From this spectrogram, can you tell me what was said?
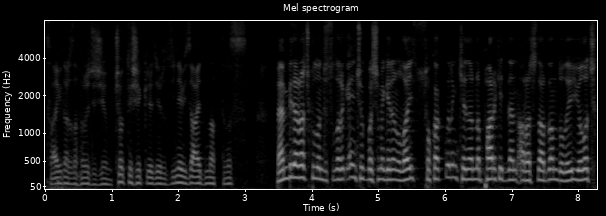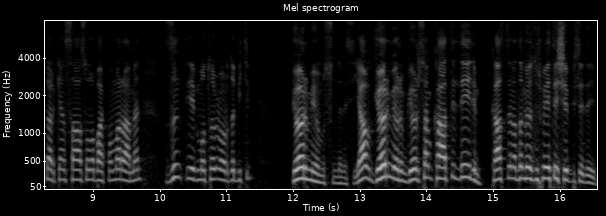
Saygılar Zafer Hocacığım. Çok teşekkür ediyoruz. Yine bizi aydınlattınız. Ben bir araç kullanıcısı olarak en çok başıma gelen olay sokakların kenarına park edilen araçlardan dolayı yola çıkarken sağa sola bakmama rağmen zınk diye bir motorun orada bitip görmüyor musun demesi. Ya görmüyorum görsem katil değilim. Kasten adam öldürmeye teşebbüs edeyim.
